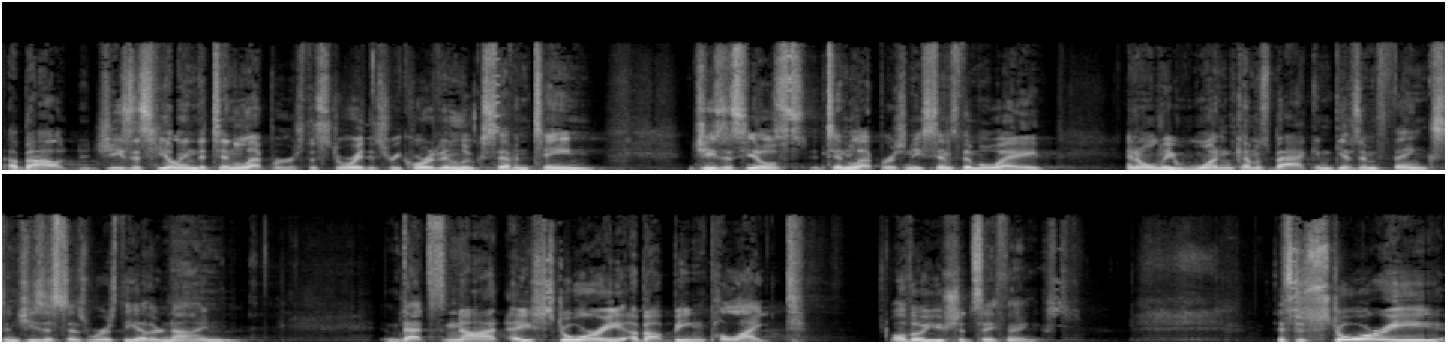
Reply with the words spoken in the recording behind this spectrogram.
about Jesus healing the 10 lepers, the story that's recorded in Luke 17. Jesus heals 10 lepers and he sends them away, and only one comes back and gives him thanks. And Jesus says, Where's the other nine? That's not a story about being polite although you should say thanks. It's a story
